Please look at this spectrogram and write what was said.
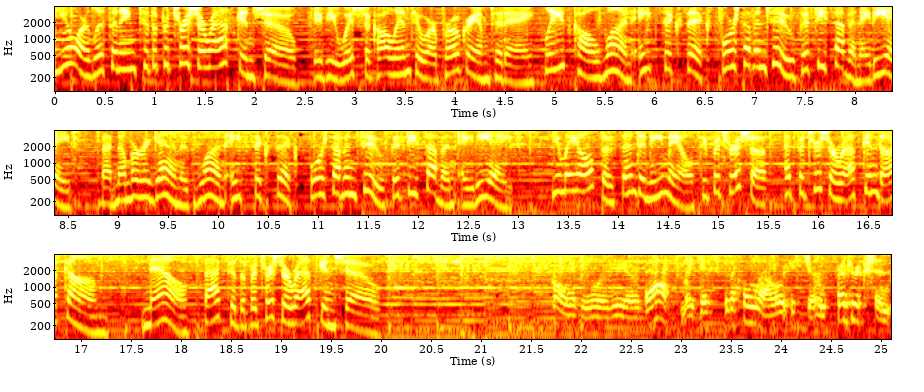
You are listening to The Patricia Raskin Show. If you wish to call into our program today, please call 1 866 472 5788. That number again is 1 866 472 5788. You may also send an email to patricia at patriciaraskin.com. Now, back to The Patricia Raskin Show. Hi, everyone. We are back. My guest for the whole hour is Jon Frederickson.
